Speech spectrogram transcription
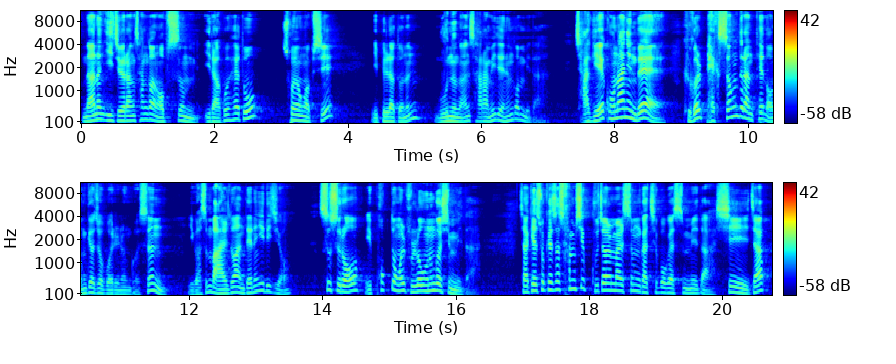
나는 이 죄랑 상관없음이라고 해도 소용없이 이 빌라도는 무능한 사람이 되는 겁니다. 자기의 고난인데 그걸 백성들한테 넘겨줘 버리는 것은 이것은 말도 안 되는 일이죠. 스스로 이 폭동을 불러오는 것입니다. 자, 계속해서 39절 말씀 같이 보겠습니다. 시작.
